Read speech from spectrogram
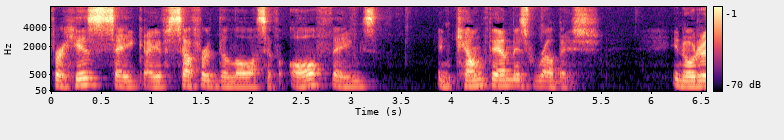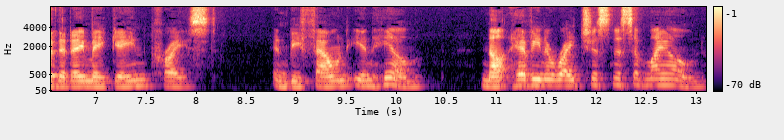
For his sake I have suffered the loss of all things and count them as rubbish, in order that I may gain Christ and be found in him, not having a righteousness of my own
